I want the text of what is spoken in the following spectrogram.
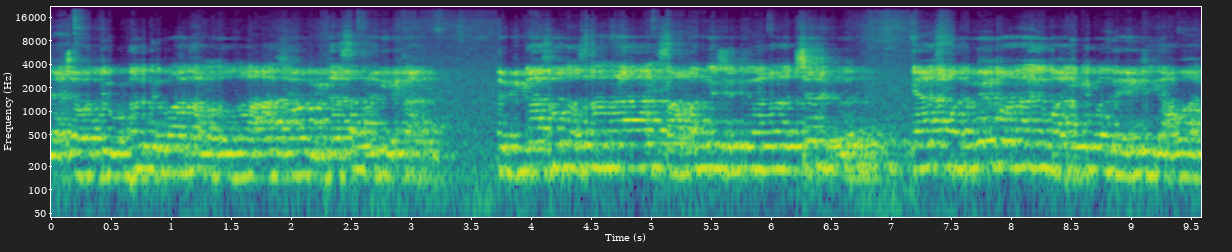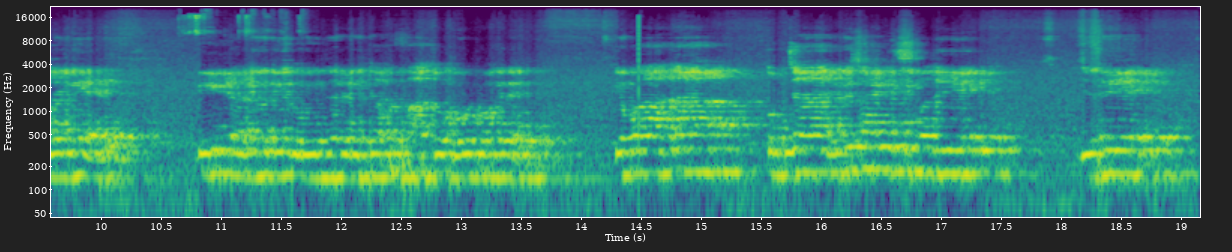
ज्याच्यावरती उदरनिर्वाह चालत होता आज जेव्हा विकासाखाली येतात तर विकास होत असताना सामान्य शेतकऱ्यांना लक्षात येतं की आज पनवेल महानगरपालिकेमध्ये जी गावं आलेली आहेत बीड आणि रोहिंदर यांच्या आपण पाहतो रोड वगैरे. किंवा आता तुमच्या एमएसआयडीसी मध्ये जिथे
